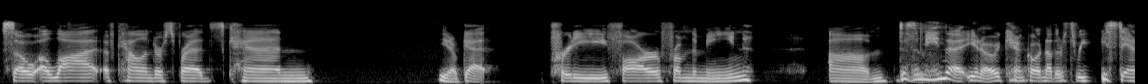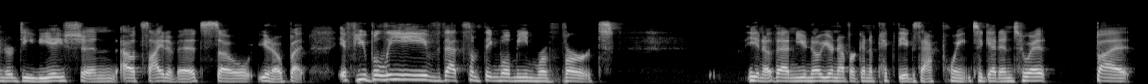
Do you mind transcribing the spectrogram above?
So a lot of calendar spreads can, you know, get pretty far from the mean. Um, doesn't mean that you know it can't go another three standard deviation outside of it. So you know, but if you believe that something will mean revert, you know, then you know you're never going to pick the exact point to get into it. But,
